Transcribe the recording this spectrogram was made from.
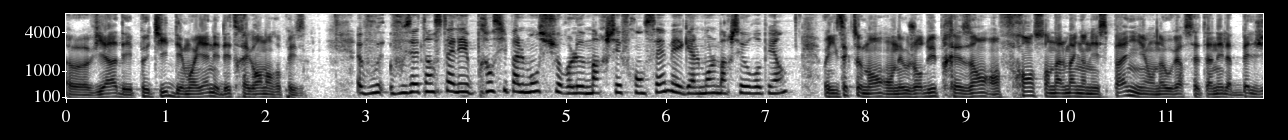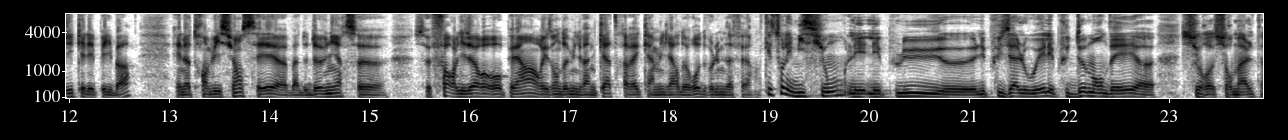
euh, via des petites, des moyennes et des très grandes entreprises. Vous, vous, êtes installé principalement sur le marché français, mais également le marché européen Oui, exactement. On est aujourd'hui présent en France, en Allemagne, en Espagne, et on a ouvert cette année la Belgique et les Pays-Bas. Et notre ambition, c'est euh, bah, de devenir ce, ce, fort leader européen à horizon 2024 avec un milliard d'euros de volume d'affaires. Quelles sont les missions les, les plus, euh, les plus allouées, les plus demandées euh, sur, sur Malte?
